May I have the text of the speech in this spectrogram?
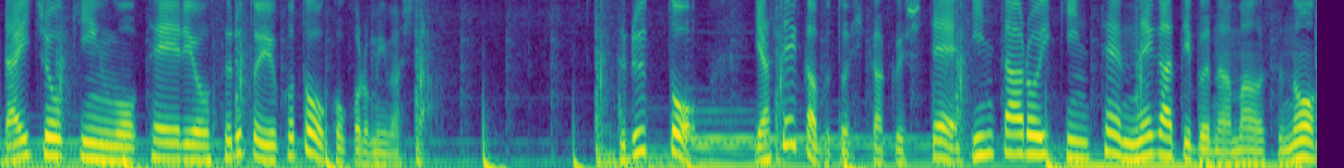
大腸菌を定量するということを試みました。すると野生株と比較してインターロイキン10ネガティブなマウスの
